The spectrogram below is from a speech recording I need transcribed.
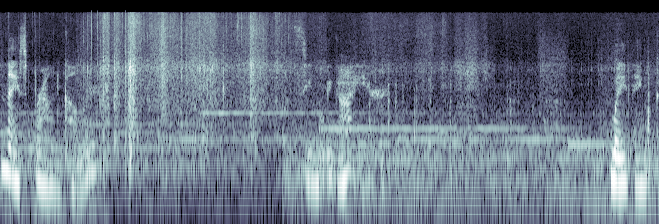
A nice brown color. Let's see what we got here. What do you think?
